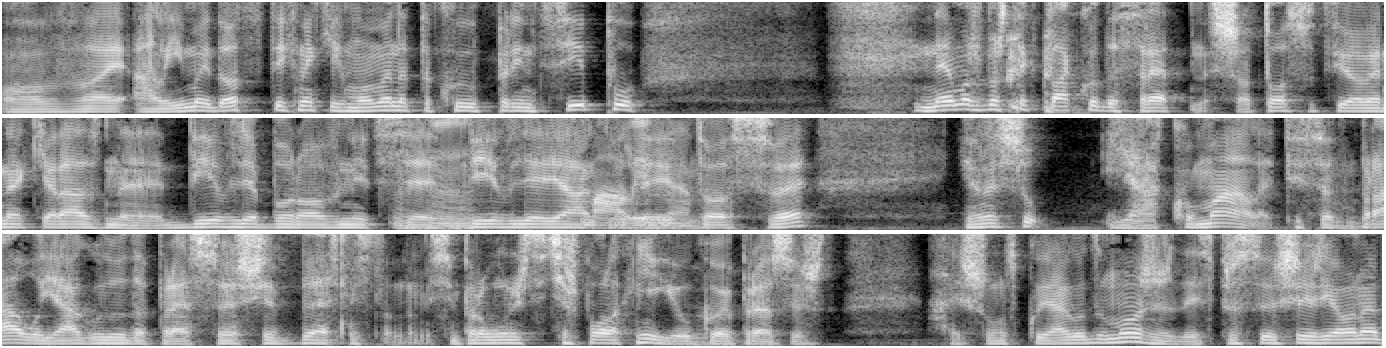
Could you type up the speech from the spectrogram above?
ovaj, ali ima i dosta tih nekih momenta koji u principu ne možeš baš tek tako da sretneš, a to su ti ove neke razne divlje borovnice, mm -hmm. divlje jagode Maline. i to sve. I one su jako male. Ti sad pravu jagodu da presuješ je besmisleno. Mislim, prvo uništit ćeš pola knjige u kojoj presuješ. Ali šumsku jagodu možeš da ispresuješ jer je ona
